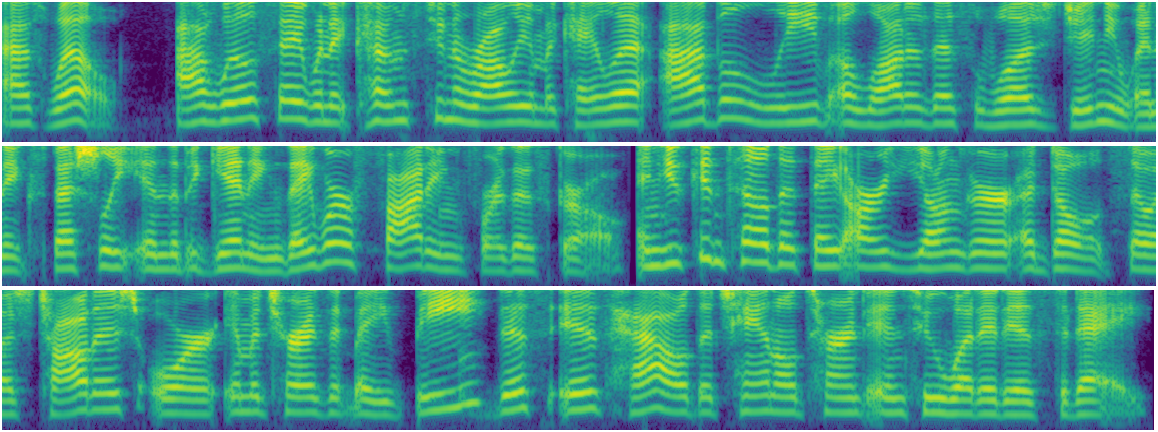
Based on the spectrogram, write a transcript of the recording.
as well. I will say, when it comes to Narally and Makayla, I believe a lot of this was genuine, especially in the beginning. They were fighting for this girl. And you can tell that they are younger adults. So, as childish or immature as it may be, this is how the channel turned into what it is today.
